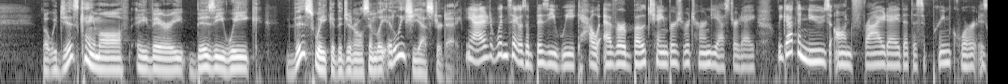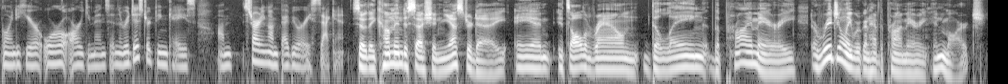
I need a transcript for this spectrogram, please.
But we just came off a very busy week this week at the General Assembly, at least yesterday. Yeah, I wouldn't say it was a busy week. However, both chambers returned yesterday. We got the news on Friday that the Supreme Court is going to hear oral arguments in the redistricting case um, starting on February 2nd. So they come into session yesterday, and it's all around delaying the primary. Originally, we are going to have the primary in March.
